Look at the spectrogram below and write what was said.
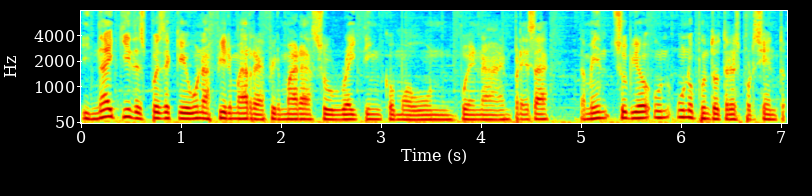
Y Nike, después de que una firma reafirmara su rating como una buena empresa, también subió un 1.3%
